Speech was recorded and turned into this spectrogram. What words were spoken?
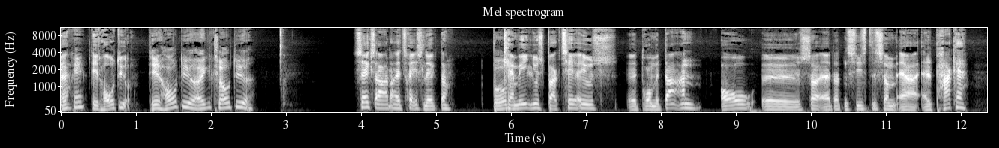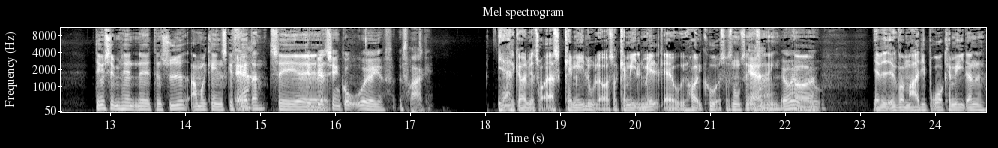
Ja, Okay. det er et hovdyr. Det er et hovdyr og ikke et klovdyr. Seks arter i tre slægter. Bum. Camelius, Bacterius, øh, dromedaren, og øh, så er der den sidste, som er alpaca. Det er jo simpelthen øh, den sydamerikanske Ja, fætter til... Øh, Det bliver til en god øh, frakke. Ja, det gør det. Jeg tror, altså kamelul er også, og kamelmælk er jo i høj kurs og sådan nogle ting. Ja, så, ikke? jo, jo, Og jo. jeg ved jo ikke, hvor meget de bruger kamelerne.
